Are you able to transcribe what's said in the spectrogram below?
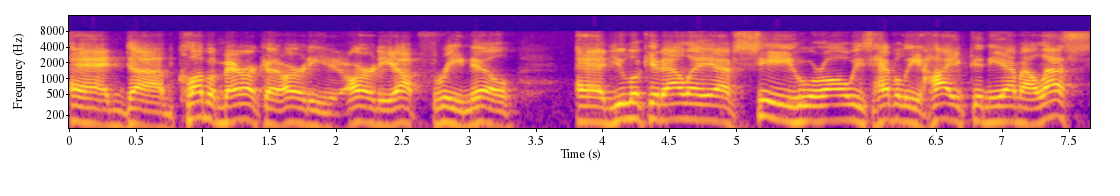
and um, Club America already already up three 0 and you look at LAFC, who are always heavily hyped in the MLS,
